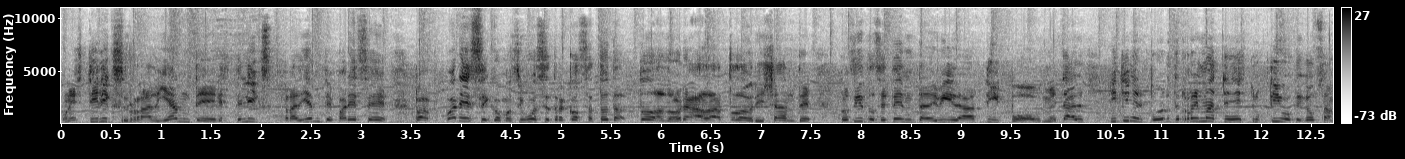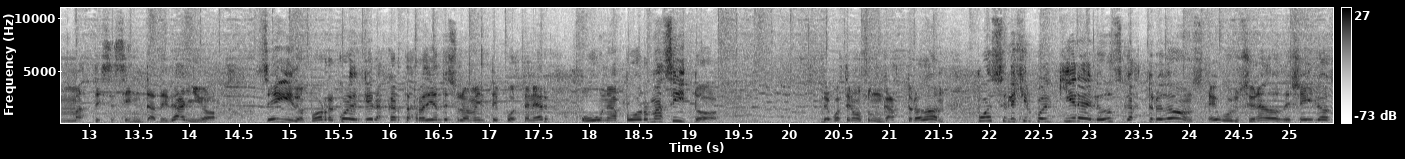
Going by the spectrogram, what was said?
un Stilix radiante, el Stilix radiante parece parece como si fuese otra cosa toda, toda dorada, toda brillante, 270 de vida tipo metal y tiene el poder de remate destructivo que causa más de 60 de daño. Seguido por, recuerden que las cartas radiantes solamente puedes tener una por masito. Después tenemos un Gastrodon. Puedes elegir cualquiera de los dos Gastrodons evolucionados de Jailos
